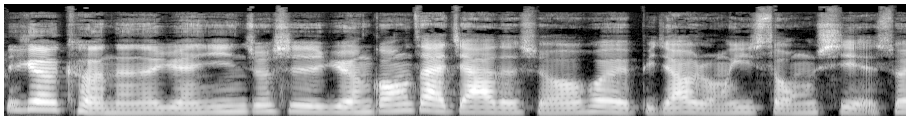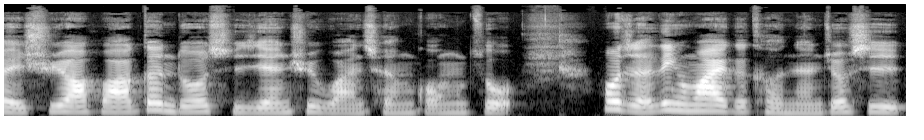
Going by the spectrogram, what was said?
一个可能的原因就是，员工在家的时候会比较容易松懈，所以需要花更多时间去完成工作。或者另外一个可能就是，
